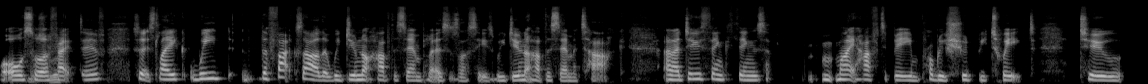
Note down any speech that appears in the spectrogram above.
were also absolutely. effective. So it's like we the facts are that we do not have the same players as last season. We do not have the same attack. And I do think things might have to be and probably should be tweaked to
